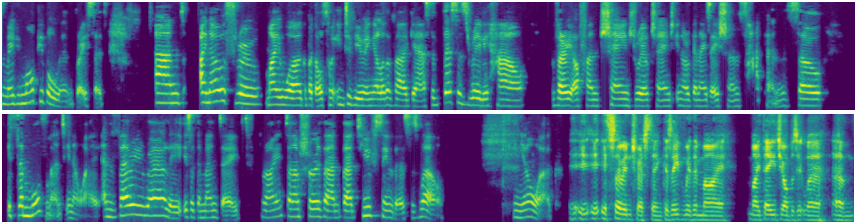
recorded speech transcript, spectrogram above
maybe more people will embrace it. And I know through my work, but also interviewing a lot of our guests, that this is really how very often change, real change in organizations happen. So it's a movement in a way, and very rarely is it a mandate, right? And I'm sure that that you've seen this as well in your work. It, it's so interesting because even within my my day job, as it were, um,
